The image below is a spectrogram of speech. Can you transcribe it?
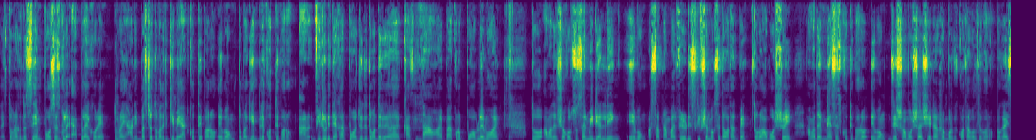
গাইস তোমরা কিন্তু সেম প্রসেসগুলো অ্যাপ্লাই করে তোমরা এই হানিফ বাসটা তোমাদের গেমে অ্যাড করতে পারো এবং তোমরা গেম প্লে করতে পারো। আর ভিডিওটি দেখার পর যদি তোমাদের কাজ না হয় বা কোনো প্রবলেম হয়, তো আমাদের সকল সোশ্যাল মিডিয়ার লিঙ্ক এবং হোয়াটসঅ্যাপ নাম্বার ভিডিও ডিসক্রিপশন বক্সে দেওয়া থাকবে। তোমরা অবশ্যই আমাদের মেসেজ করতে পারো এবং যে সমস্যা সেটা সম্পর্কে কথা বলতে পারো। তো গাইস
